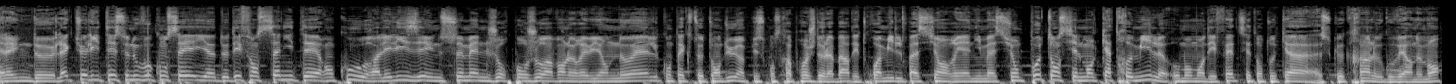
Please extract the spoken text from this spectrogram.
à la une de l'actualité, ce nouveau conseil de défense sanitaire en cours à l'Elysée une semaine jour pour jour avant le réveillon de Noël. Contexte tendu hein, puisqu'on se rapproche de la barre des 3000 patients en réanimation, potentiellement 4000 au moment des fêtes. C'est en tout cas ce que craint le gouvernement.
